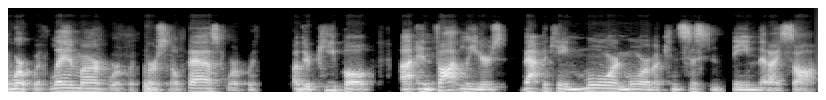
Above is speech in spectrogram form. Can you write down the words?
work with landmark work with personal best work with other people uh, and thought leaders, that became more and more of a consistent theme that I saw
